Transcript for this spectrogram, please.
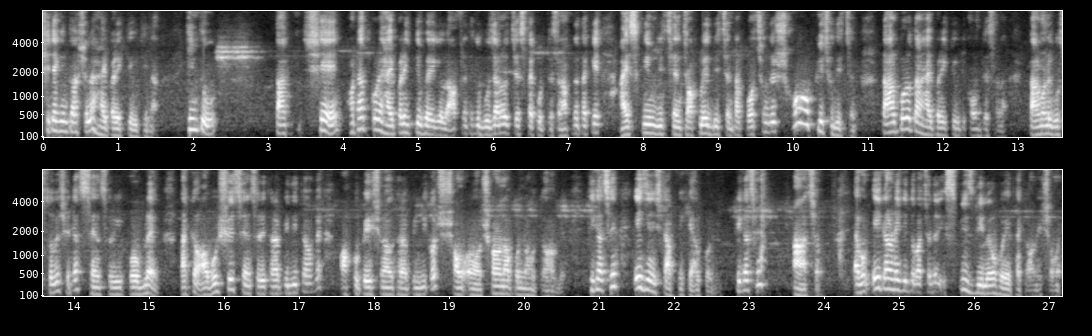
সেটা কিন্তু আসলে হাইপার অ্যাক্টিভিটি না। কিন্তু তা সে হঠাৎ করে হাইপার অ্যাক্টিভ হয়ে গেল। আপনি তাকে বোঝানোর চেষ্টা করতেছেন। আপনি তাকে আইসক্রিম দিচ্ছেন চকলেট দিচ্ছেন, তার পছন্দের সব কিছু দিচ্ছেন। তারপরেও তার হাইপার অ্যাক্টিভিটি কমতেছে না। তার মানে বুঝতে হবে সেটা সেন্সরি প্রবলেম তাকে অবশ্যই সেন্সরি থেরাপি দিতে হবে। অকুপেশনাল থেরাপির নিকট শরণাপন্ন হতে হবে। ঠিক আছে? এই জিনিসটা আপনি খেয়াল করবেন। ঠিক আছে? আচ্ছা। এবং এই কারণে কিন্তু বাচ্চাদের স্পিচ ডিলেও হয়ে থাকে অনেক সময়।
